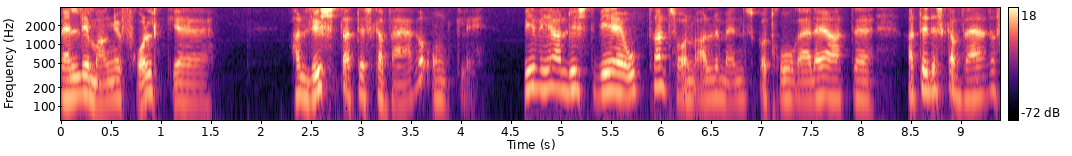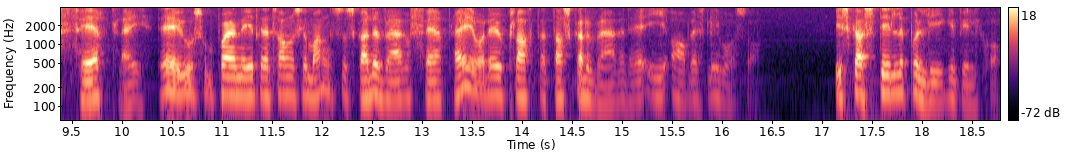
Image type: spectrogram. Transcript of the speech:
veldig mange folk har lyst til at det skal være ordentlig. Vi, vi, lyst, vi er oppdratt sånn, alle mennesker, tror jeg det, at, at, det skal være fair play. Det er jo som på en idrettsarrangement, så skal det være fair play. Og det er jo klart at da skal det være det i arbeidslivet også. Vi skal stille på like vilkår.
